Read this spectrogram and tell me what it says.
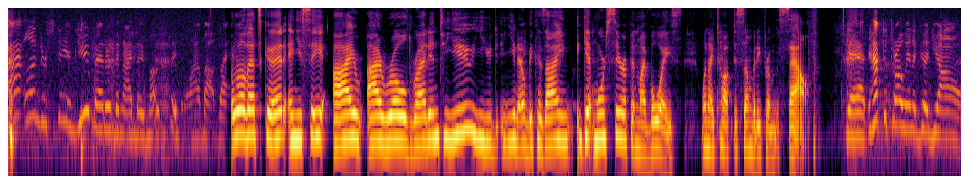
I understand you better than I do most people. How about that? Well, that's good. And you see, I I rolled right into you. You you know because I get more syrup in my voice when I talk to somebody from the south. Yeah, have to throw in a good y'all.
